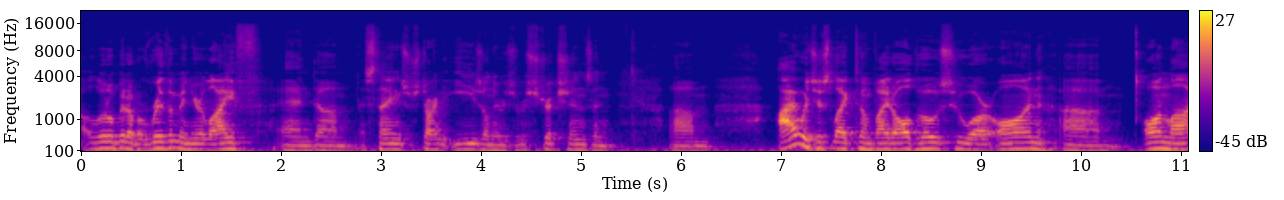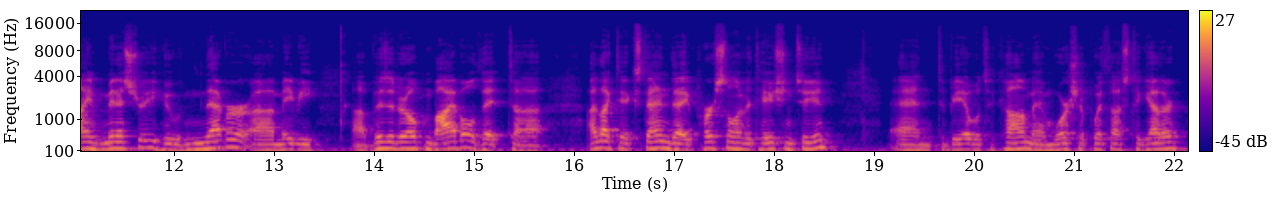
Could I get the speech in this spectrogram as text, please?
a little bit of a rhythm in your life, and um, as things are starting to ease on those restrictions, and um, I would just like to invite all those who are on um, online ministry who've never uh, maybe uh, visited Open Bible that uh, I'd like to extend a personal invitation to you and to be able to come and worship with us together.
